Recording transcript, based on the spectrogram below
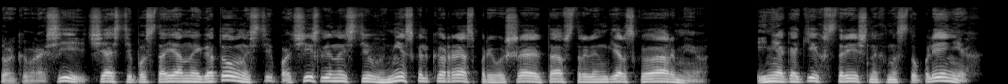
Только в России части постоянной готовности по численности в несколько раз превышают австро-венгерскую армию, и ни о каких встречных наступлениях,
